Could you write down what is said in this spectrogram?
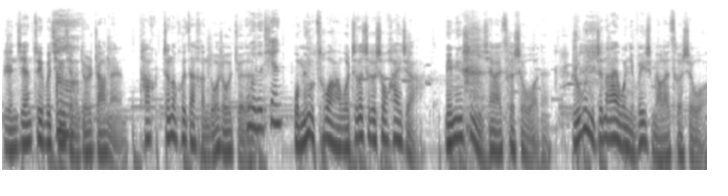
人间最不清醒的就是渣男，他真的会在很多时候觉得，我的天，我没有错啊，我真的是个受害者啊，明明是你先来测试我的，如果你真的爱我，你为什么要来测试我？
